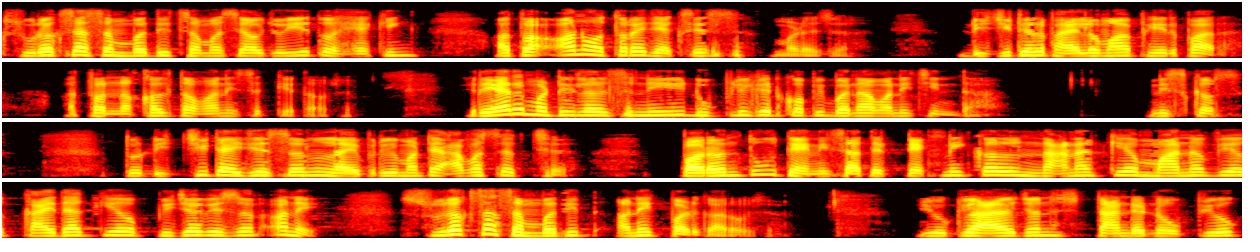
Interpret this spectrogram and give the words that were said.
સુરક્ષા સંબંધિત સમસ્યાઓ જોઈએ તો હેકિંગ અથવા અનઓથોરાઇઝ એક્સેસ મળે છે ડિજિટલ ફાઇલોમાં ફેરફાર અથવા નકલ થવાની શક્યતાઓ છે રેર મટીરિયલ્સની ડુપ્લિકેટ કોપી બનાવવાની ચિંતા નિષ્કર્ષ તો ડિજિટાઇઝેશન લાઇબ્રેરી માટે આવશ્યક છે પરંતુ તેની સાથે ટેકનિકલ નાણાકીય, માનવીય, કાયદાકીય પ્રિઝર્વેશન અને સુરક્ષા સંબંધિત અનેક પડકારો છે. યોગ્ય આયોજન સ્ટાન્ડર્ડનો ઉપયોગ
